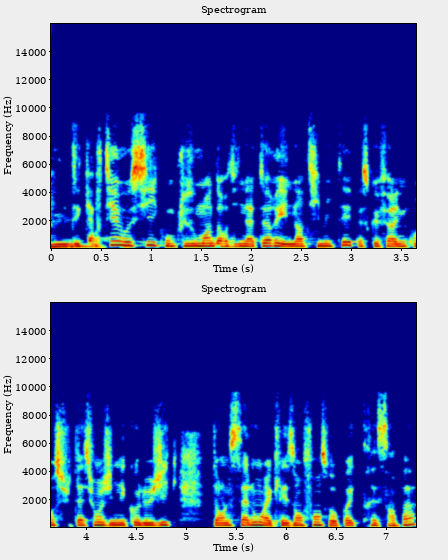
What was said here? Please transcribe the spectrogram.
des quartiers aussi qui ont plus ou moins d'ordinateurs et une intimité parce que faire une consultation gynécologique dans le salon avec les enfants, ça va pas être très sympa.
